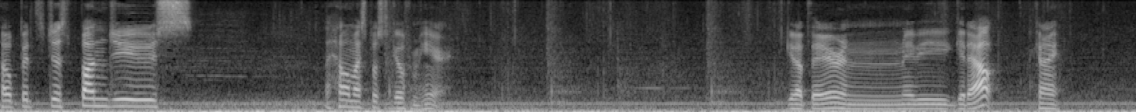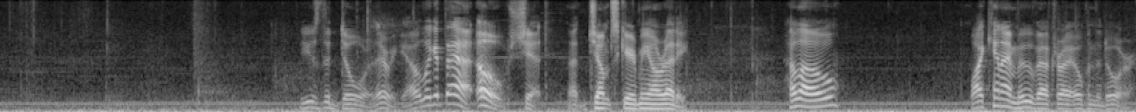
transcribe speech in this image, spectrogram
Hope it's just fun juice. The hell am I supposed to go from here? Get up there and maybe get out? Can I? Use the door. There we go. Look at that. Oh, shit. That jump scared me already. Hello? Why can't I move after I open the door?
